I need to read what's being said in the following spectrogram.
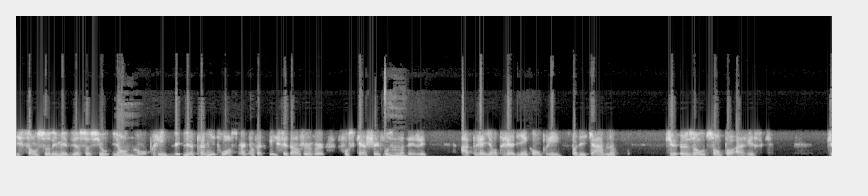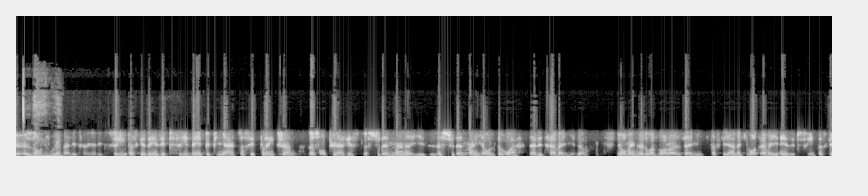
Ils sont sur les médias sociaux. Ils ont Mm. compris. Les, les premiers trois semaines, ils ont fait Hey, c'est dangereux, faut se cacher, faut se Mm. protéger. Après, ils ont très bien compris, c'est pas des câbles, là, que eux autres sont pas à risque. Que eux Ben autres, ils peuvent aller travailler à l'épicerie parce que dans les épiceries, dans les pépinières, ça, c'est plein de jeunes. Là, ils sont plus à risque. Là, soudainement, là, ils, là, soudainement, ils ont le droit d'aller travailler là. Ils ont même le droit de voir leurs amis parce qu'il y en a qui vont travailler dans les épiceries parce que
